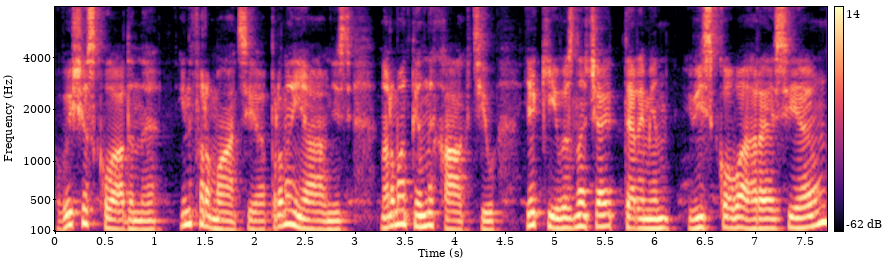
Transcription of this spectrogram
вище складене інформація про наявність нормативних актів, які визначають термін військова агресія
